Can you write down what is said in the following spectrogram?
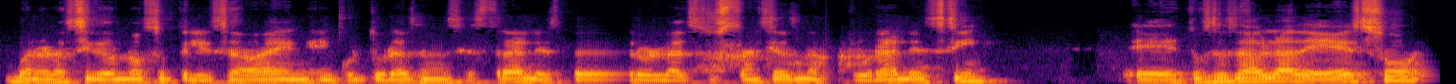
bueno, el ácido no se utilizaba en, culturas ancestrales, pero las sustancias naturales sí. Eh, entonces habla de eso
